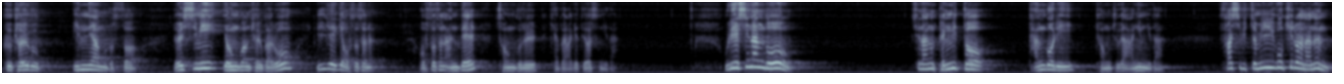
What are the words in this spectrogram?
그 결국 인내함으로써 열심히 연구한 결과로 인류에게 없어서는 없어서는 안 될 정부를 개발하게 되었습니다. 우리의 신앙도 신앙은 100m 단거리 경주가 아닙니다. 42.19km라는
